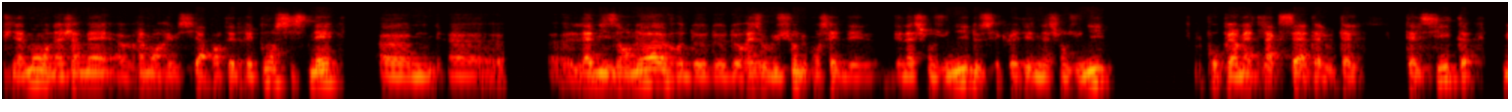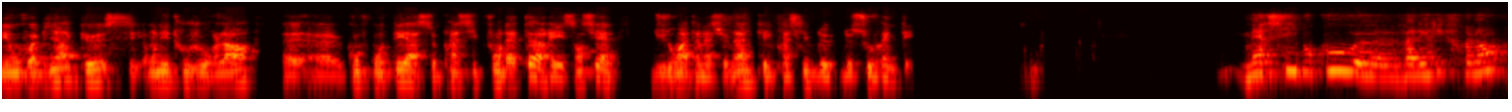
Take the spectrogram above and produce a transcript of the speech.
finalement on n'a jamais vraiment réussi à apporter de réponse, si ce n'est euh, euh, la mise en œuvre de, résolutions du Conseil des, Nations Unies, de sécurité des Nations Unies, pour permettre l'accès à tel ou tel, tel site. Mais on voit bien que est, on est toujours là, euh, euh, confronté à ce principe fondateur et essentiel du droit international, qui est le principe de, souveraineté. Merci beaucoup, euh, Valérie Freland.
